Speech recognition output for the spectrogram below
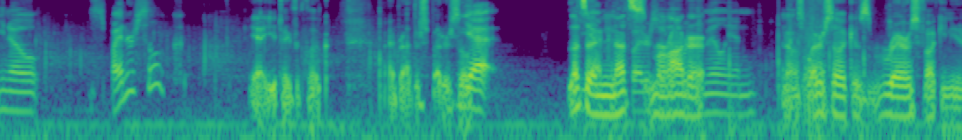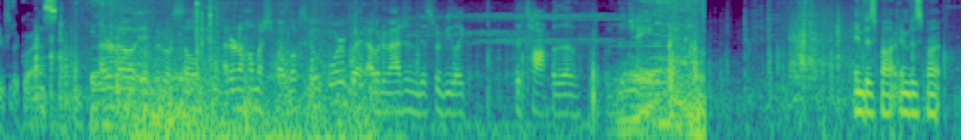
you know, spider silk. Yeah, you take the cloak. I'd rather spider silk. Yeah. That's yeah, a nuts spider silk is worth marauder. A million. No, spider silk is rare as fuck. You need it for the quest. I don't know if it'll sell. I don't know how much spellbooks go for, but I would imagine this would be like the top of the of the chain. Invispot, invispot. Here.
